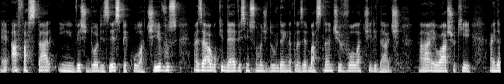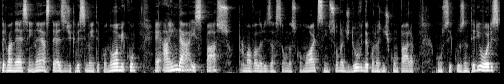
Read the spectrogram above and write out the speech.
é, afastar investidores especulativos, mas é algo que deve, sem soma de dúvida, ainda trazer bastante volatilidade. Tá? Eu acho que ainda permanecem né, as teses de crescimento econômico, é, ainda há espaço para uma valorização das commodities, sem sombra de dúvida, quando a gente compara com ciclos anteriores,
